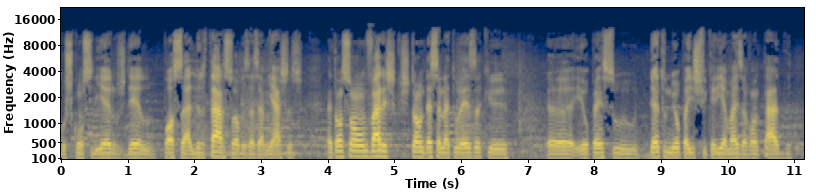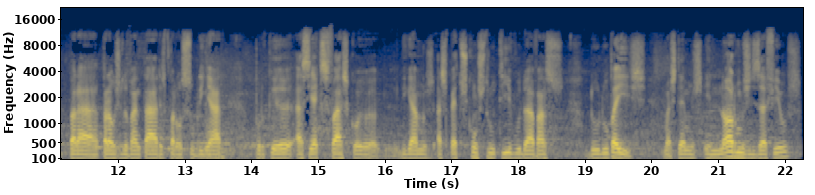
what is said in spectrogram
que os conselheiros dele possam alertar sobre as ameaças. Então são várias questões dessa natureza que eu penso dentro do meu país ficaria mais à vontade para, para os levantar, para os sublinhar, porque assim é que se faz, digamos, aspectos construtivos do avanço do, do país. Mas temos enormes desafios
